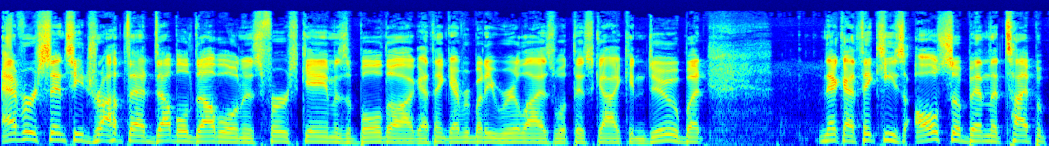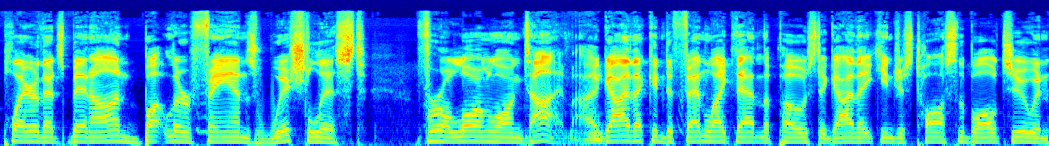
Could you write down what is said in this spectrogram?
Ever since he dropped that double double in his first game as a Bulldog, I think everybody realized what this guy can do. But Nick, I think he's also been the type of player that's been on Butler fans' wish list for a long, long time. A guy that can defend like that in the post, a guy that you can just toss the ball to, and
